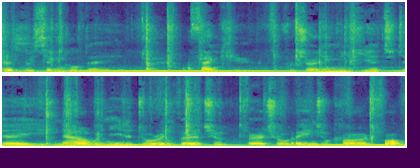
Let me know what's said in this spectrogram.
every single day. I thank you for joining me here today. Now we need a Doreen Virtue virtual angel card for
